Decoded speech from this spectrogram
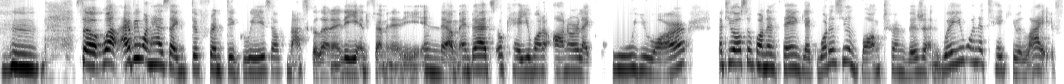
so well everyone has like different degrees of masculinity and femininity in them and that's okay. You want to honor like who you are but you also want to think like what is your long-term vision? Where you want to take your life?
